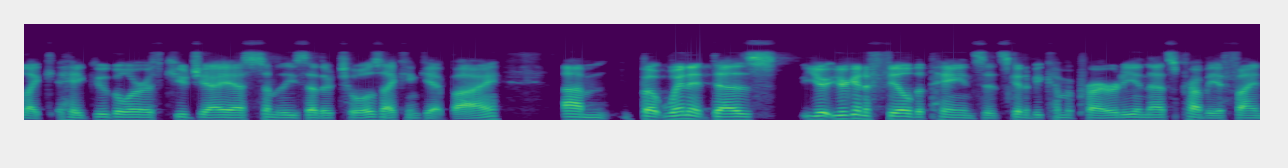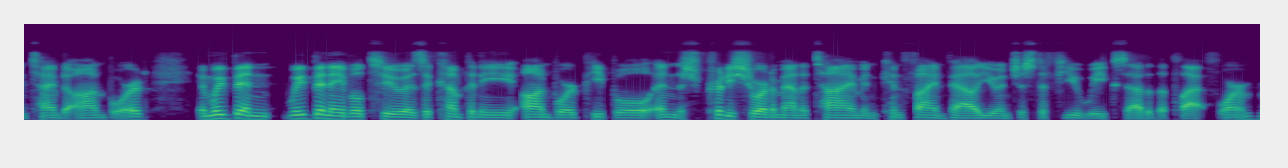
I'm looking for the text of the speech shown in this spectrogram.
like, hey, Google Earth, QGIS, some of these other tools I can get by. Um, but when it does you're, you're going to feel the pains it's going to become a priority and that's probably a fine time to onboard. And we've been we've been able to as a company onboard people in a pretty short amount of time and can find value in just a few weeks out of the platform.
